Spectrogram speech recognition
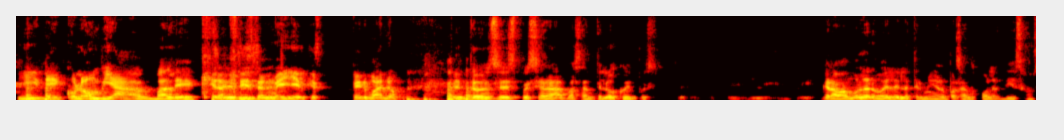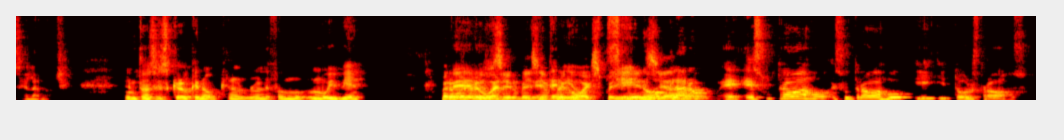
y de Colombia, ¿vale? Que era Christian Meyer, que es peruano. Entonces, pues era bastante loco y pues grabamos la novela y la terminaron pasando como a las 10, 11 de la noche. Entonces creo que no, que no, no le fue muy, bien. Pero, bueno, sirve siempre como experiencia. Sí, no, claro, e, es un trabajo, es un trabajo y, y todos los trabajos.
